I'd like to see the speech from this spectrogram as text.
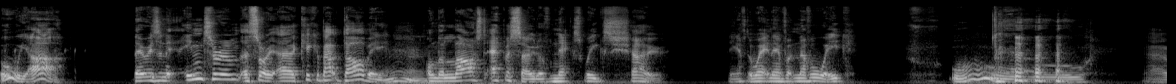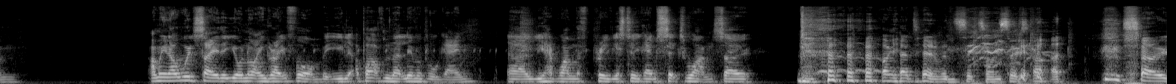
Oh, we are. There is an interim, uh, sorry, uh, kickabout derby Hmm. on the last episode of next week's show. So you have to wait another, another week. Ooh. um, I mean, I would say that you're not in great form, but you, apart from that Liverpool game, uh, you had won the previous two games six one. So, oh yeah, I did with six on six on. so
